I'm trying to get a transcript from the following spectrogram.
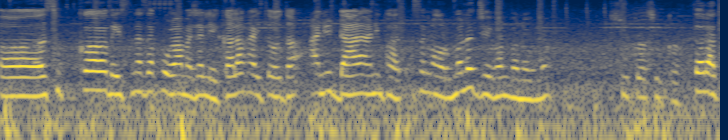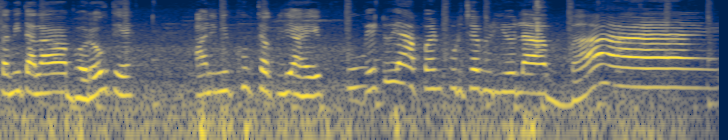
सुक्क बेसनाचा पोळा माझ्या लेकाला खायचा होता आणि डाळ आणि भात असं नॉर्मलच जेवण बनवलं. सुका सुका तर आता मी त्याला भरवते आणि मी खूप थकली आहे. भेटूया आपण पुढच्या व्हिडिओला. बाय!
